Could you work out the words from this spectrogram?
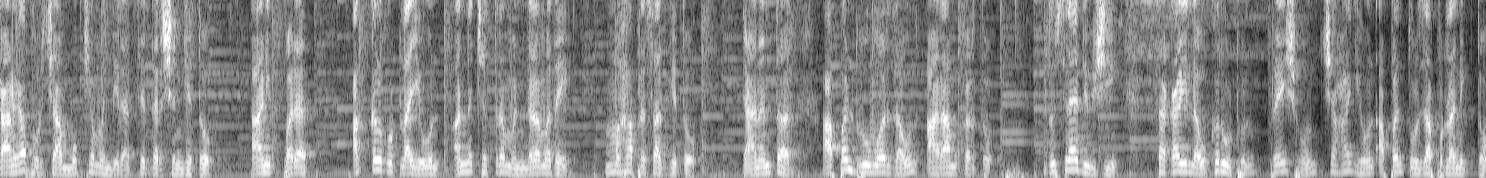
गाणगापूरच्या मुख्य मंदिराचे दर्शन घेतो आणि परत अक्कलकोटला येऊन अन्नछत्र मंडळामध्ये महाप्रसाद घेतो. त्यानंतर आपण रूमवर जाऊन आराम करतो. दुसऱ्या दिवशी सकाळी लवकर उठून फ्रेश होऊन चहा घेऊन आपण तुळजापूरला निघतो.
